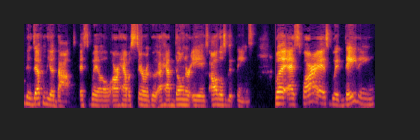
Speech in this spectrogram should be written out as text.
you can definitely adopt as well or have a surrogate or have donor eggs, all those good things. But as far as with dating,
